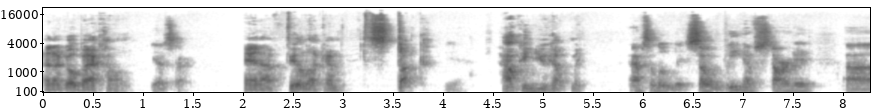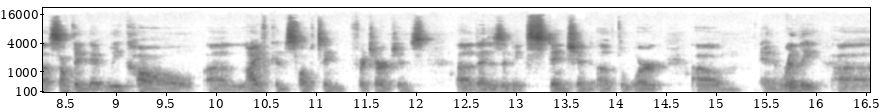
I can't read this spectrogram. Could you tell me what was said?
and I go back home. Yes, sir. And I feel like I'm stuck. Yeah. How can you help me? Absolutely. So we have started uh, something that we call uh, life consulting for churches. Uh, that is an extension of the work. Um, and really, uh,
